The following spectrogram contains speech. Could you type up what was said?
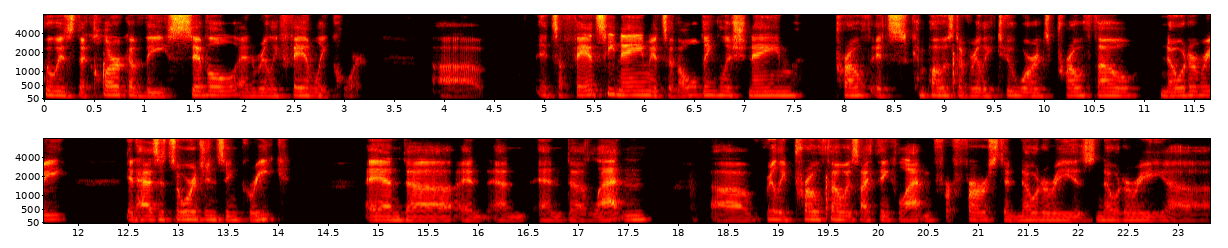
who is the clerk of the civil and really family court. Uh, it's a fancy name. It's an old English name. Pro, it's composed of really two words, protho, notary. It has its origins in Greek and uh, and and and uh, Latin, uh, really, protho is, I think, Latin for first, and notary is notary. Uh,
